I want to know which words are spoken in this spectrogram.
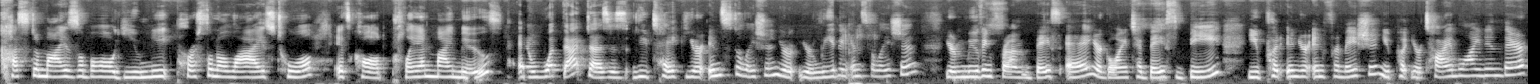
customizable, unique, personalized tool. It's called Plan My Move. And what that does is you take your installation, your, your leaving installation, you're moving from base A, you're going to base B. You put in your information, you put your timeline in there,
